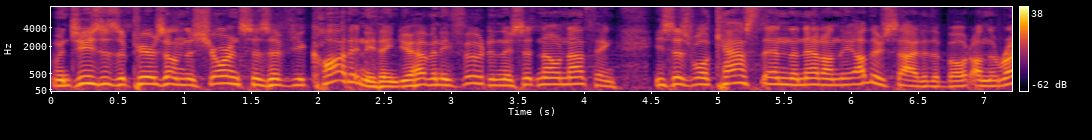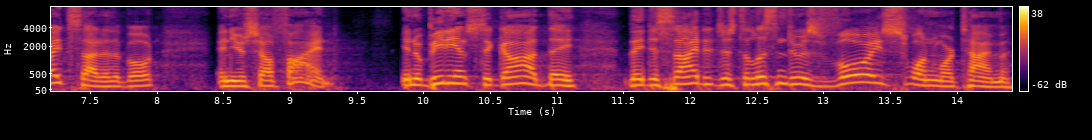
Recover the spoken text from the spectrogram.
When Jesus appears on the shore and says, Have you caught anything? Do you have any food? And they said, No, nothing. He says, Well, cast then the net on the other side of the boat, on the right side of the boat, and you shall find. In obedience to God, they, they decided just to listen to his voice one more time.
